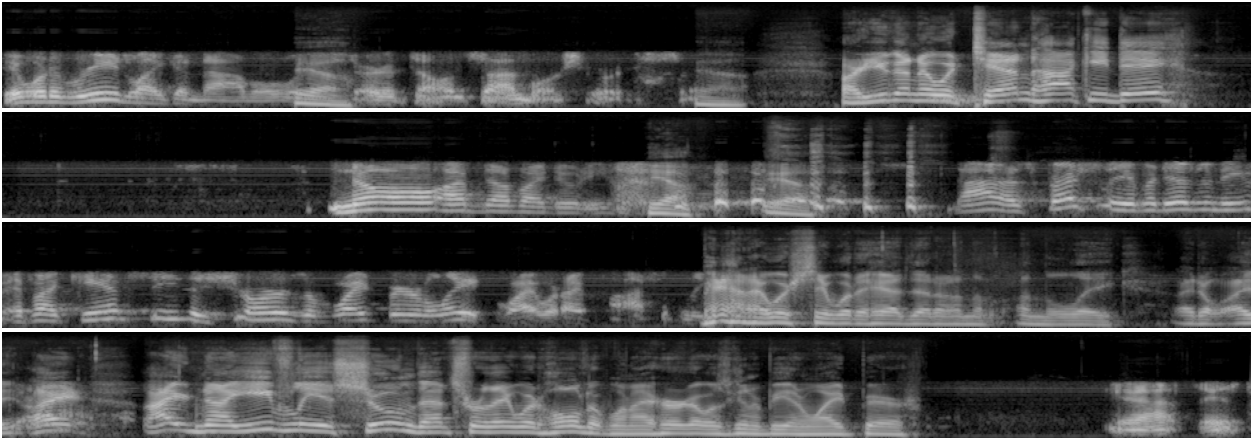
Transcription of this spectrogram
it would have read like a novel when Yeah. he started telling Sonmor stories. So. Yeah. Are you going to attend Hockey Day? No, I've done my duty. Yeah. Yeah. Not especially if it isn't even if I can't see the shores of White Bear Lake. Why would I possibly? Man, I wish they would have had that on the on the lake. I don't. I I, I naively assumed that's where they would hold it when I heard it was going to be in White Bear. Yeah, it's.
